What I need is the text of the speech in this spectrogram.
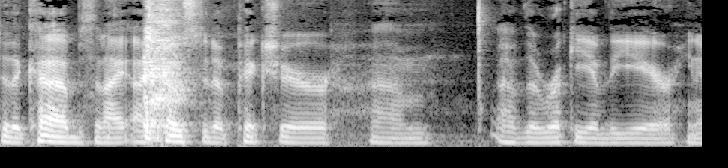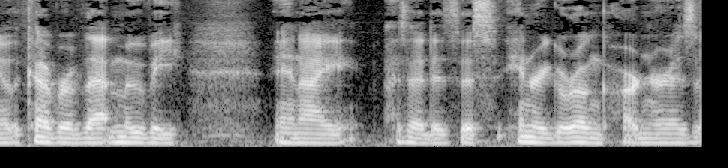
to the Cubs, and I, I posted a picture um, of the Rookie of the Year, you know, the cover of that movie, and I I said, "Is this Henry Gardner?" Is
